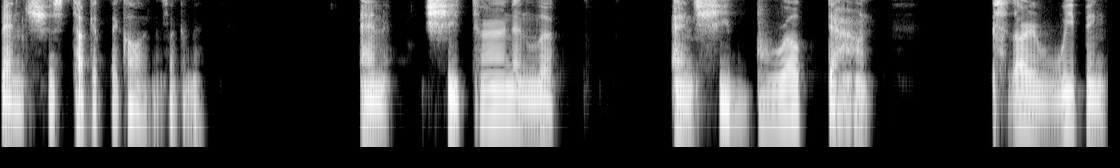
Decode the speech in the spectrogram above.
bench, his tucket, they call it. Like and she turned and looked, and she broke down, started weeping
